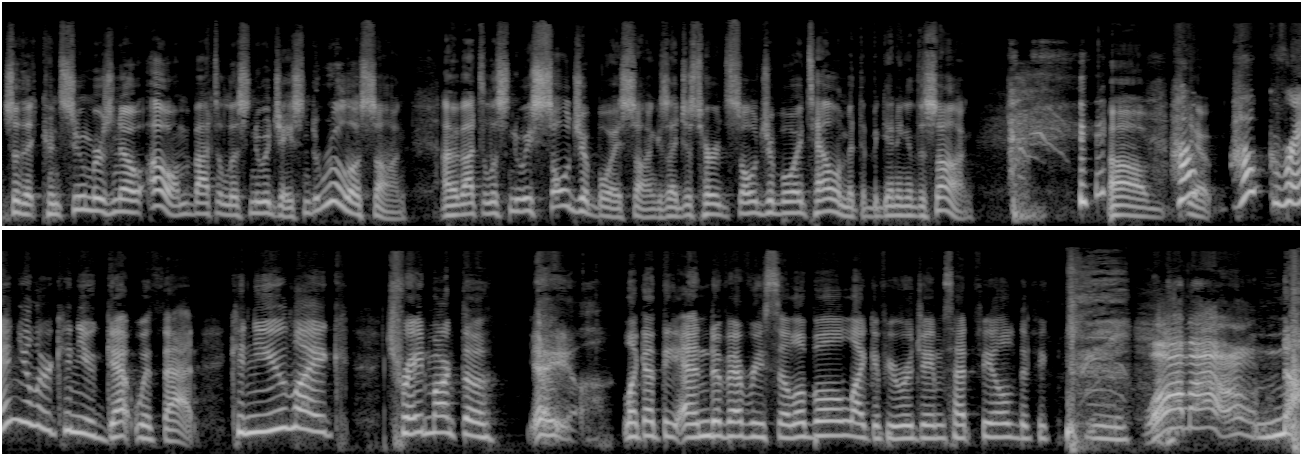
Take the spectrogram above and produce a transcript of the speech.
so that consumers know, oh, I'm about to listen to a Jason Derulo song. I'm about to listen to a Soulja Boy song because I just heard Soulja Boy tell him at the beginning of the song. Um, How you know, how granular can you get with that? Can you like trademark the yeah, yeah like at the end of every syllable? Like if you were James Hetfield, if you mm, Woman! no,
